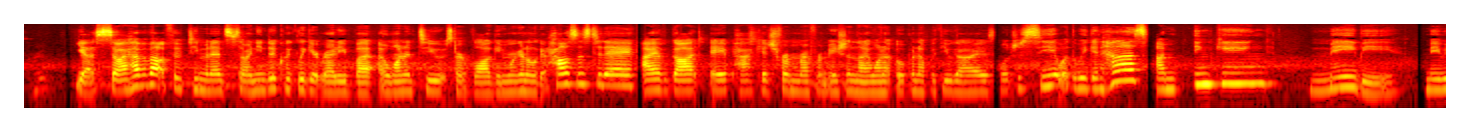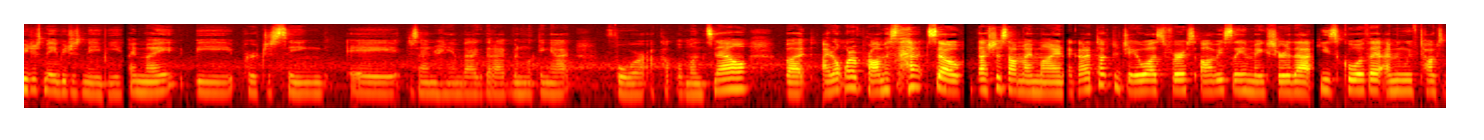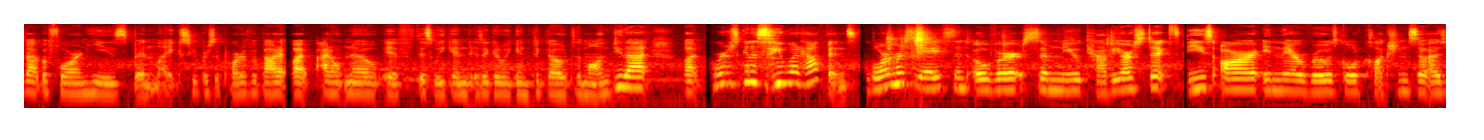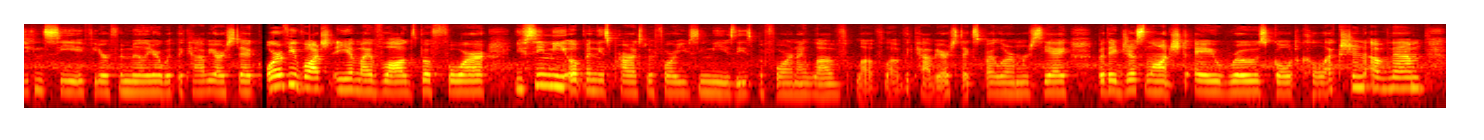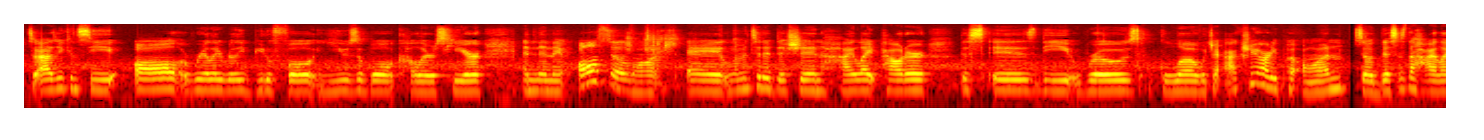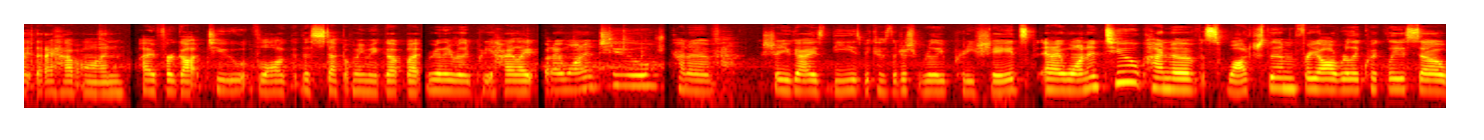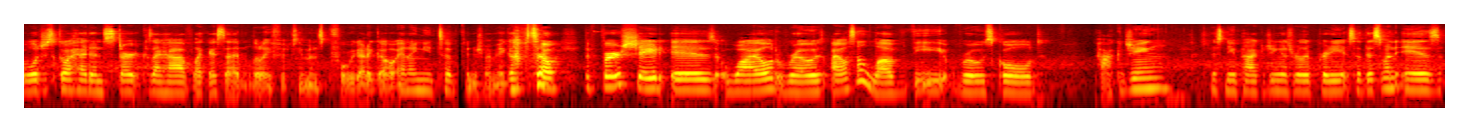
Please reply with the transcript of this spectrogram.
Great. Yes, so I have about 15 minutes, so I need to quickly get ready, but I wanted to start vlogging. We're gonna look at houses today. I have got a package from Reformation that I wanna open up with you guys. We'll just see what the weekend has. I'm thinking maybe maybe just maybe just maybe. I might be purchasing a designer handbag that I've been looking at for a couple months now, but I don't want to promise that. So that's just on my mind. I gotta talk to Jaywaz first, obviously, and make sure that he's cool with it. I mean, we've talked about it before and he's been like super supportive about it, but I don't know if this weekend is a good weekend to go to the mall and do that, but we're just gonna see what happens. Laura Mercier sent over some new caviar sticks. These are in their rose gold collection. So as you can see, if you're familiar with the caviar stick, or if you've watched any of my vlogs before, you've seen me open these products before, you've seen me use these before, and I love, love, love the caviar sticks by Laura Mercier, but they just launched a rose gold collection of them. So as you can see, all really, really beautiful, usable colors here. And then they also launched a limited edition highlight powder. This is the Rose Glow, which I actually already put on. So this is the highlight that I have on. I forgot to vlog this step of my makeup, but really, really pretty highlight. But I wanted to kind of show you guys these because they're just really pretty shades. And I wanted to kind of swatch them for y'all really quickly. So we'll just go ahead and start because I have, like I said, literally 15 minutes before we gotta go and I need to finish my makeup. So the first shade is Wild Rose. I also love the rose gold packaging. This new packaging is really pretty. So this one is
